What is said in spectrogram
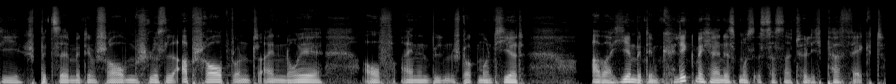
die Spitze mit dem Schraubenschlüssel abschraubt und eine neue auf einen Blindenstock montiert. Aber hier mit dem Klickmechanismus ist das natürlich perfekt.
